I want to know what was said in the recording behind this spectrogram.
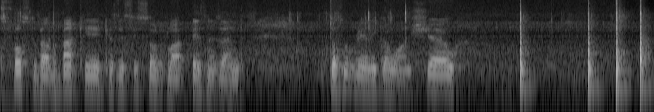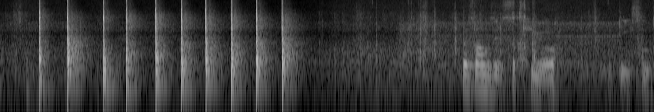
I'm as fussed about the back here because this is sort of like business end. Doesn't really go on show. As long as it's secure, decent.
